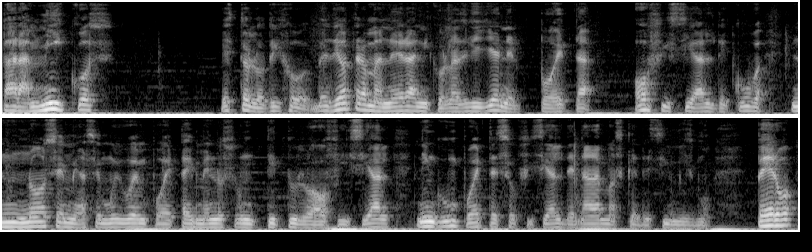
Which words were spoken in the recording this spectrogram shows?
para micos, esto lo dijo de otra manera Nicolás Guillén, el poeta oficial de Cuba. No se me hace muy buen poeta y menos un título oficial. Ningún poeta es oficial de nada más que de sí mismo. Pero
